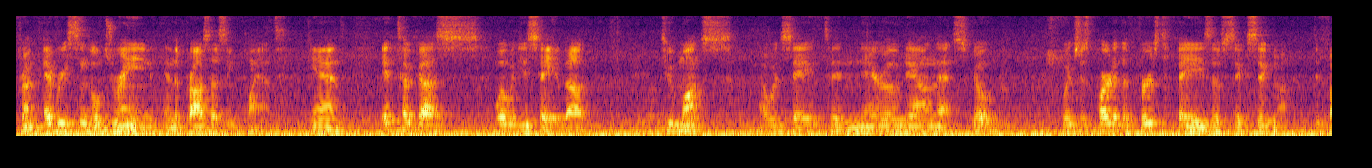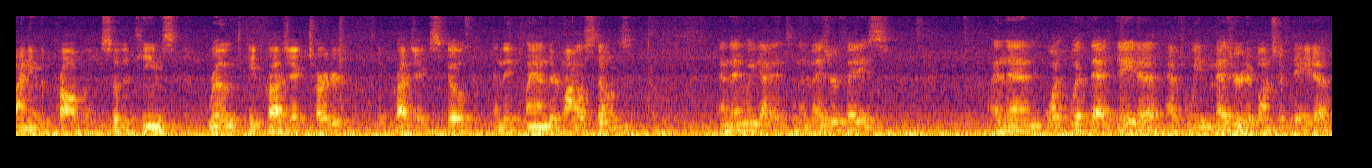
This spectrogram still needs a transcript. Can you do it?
from every single drain in the processing plant. And it took us, what would you say, about two months, I would say, to narrow down that scope, which is part of the first phase of Six Sigma, defining the problem. So the teams wrote a project charter, a project scope, and they planned their milestones. And then we got into the measure phase, and then what, with that data, after we measured a bunch of data,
